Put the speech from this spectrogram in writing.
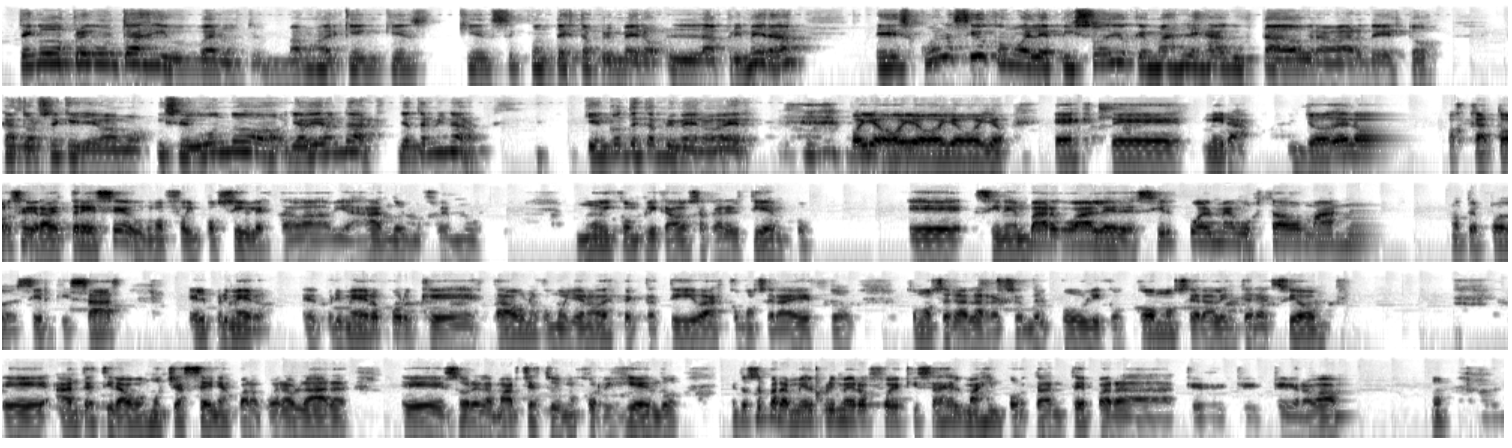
tengo dos preguntas y bueno, vamos a ver quién, quién, quién se contesta primero. La primera es cuál ha sido como el episodio que más les ha gustado grabar de estos 14 que llevamos. Y segundo, ¿ya vieron Dark? ¿Ya terminaron? ¿Quién contesta primero? A ver. Voy yo, voy yo, voy yo, voy yo. Este, mira, yo de los 14 grabé 13, uno fue imposible, estaba viajando y me fue muy, complicado sacar el tiempo. Eh, sin embargo, Ale, decir cuál me ha gustado más, no te puedo decir. Quizás el primero, el primero porque está uno como lleno de expectativas, cómo será esto, cómo será la reacción del público, cómo será la interacción. Eh, antes tirábamos muchas señas para poder hablar, eh, sobre la marcha estuvimos corrigiendo. Entonces para mí el primero fue quizás el más importante para que, grabamos.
